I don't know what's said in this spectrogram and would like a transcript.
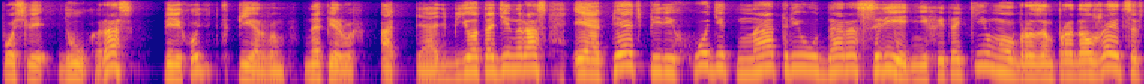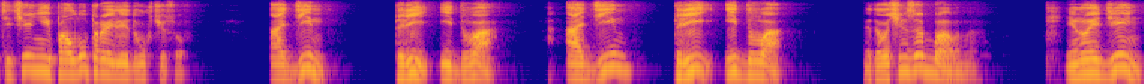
после двух раз переходит к первым, на первых опять бьет один раз и опять переходит на три удара средних, и таким образом продолжается в течение полутора или двух часов. Один, три и два. Один, три и два. Это очень забавно. Иной день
